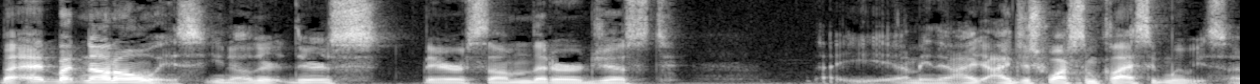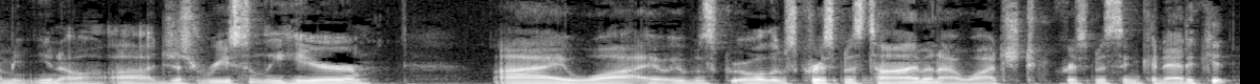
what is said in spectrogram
but but not always. You know, there, there's there are some that are just. I mean, I, I just watched some classic movies. I mean, you know, uh, just recently here, I wa- it was well, it was Christmas time, and I watched Christmas in Connecticut,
